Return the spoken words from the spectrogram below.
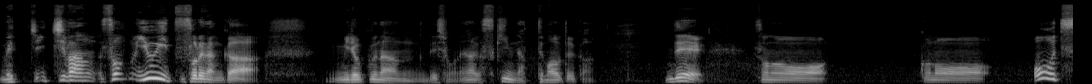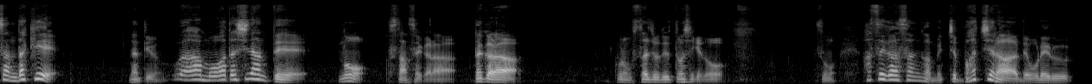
めっちゃ一番、そ、唯一それなんか、魅力なんでしょうね。なんか好きになってまうというか。で、その、この、大内さんだけ、なんていうの、うわもう私なんてのスタンスやから、だから、このスタジオで言ってましたけど、その、長谷川さんがめっちゃバチェラーで折れる、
